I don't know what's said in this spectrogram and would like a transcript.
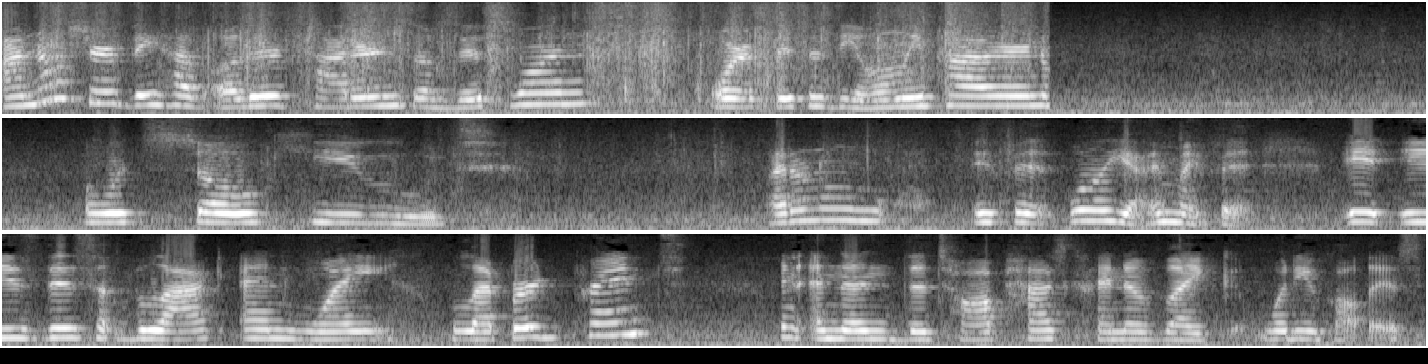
I'm not sure if they have other patterns of this one or if this is the only pattern. Oh, it's so cute. I don't know if it, well, yeah, it might fit. It is this black and white leopard print. And, and then the top has kind of like, what do you call this?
